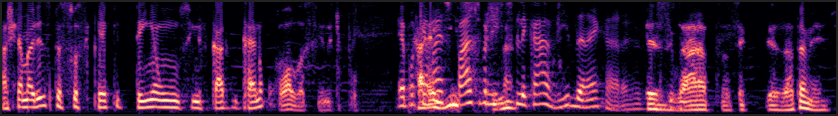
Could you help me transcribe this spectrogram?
acho que a maioria das pessoas quer que tenha um significado que cai no colo, assim, né? Tipo, é porque cara, é mais é fácil isso, pra gente né? explicar a vida, né, cara? exato, você- exatamente.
